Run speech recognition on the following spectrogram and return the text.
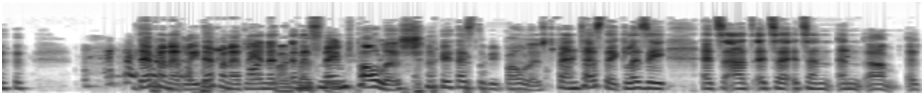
definitely, definitely, and, it, and it's named Polish. it has to be Polish. Fantastic, Lizzie. It's a, it's a, it's an, an um. A,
